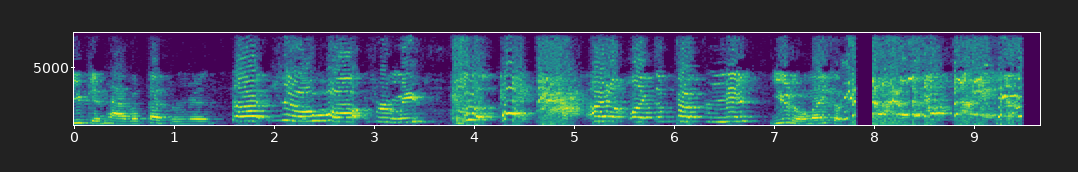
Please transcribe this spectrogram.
you can have a peppermint. That's too hot for me. hey, I don't like the peppermint. You don't like the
